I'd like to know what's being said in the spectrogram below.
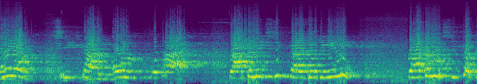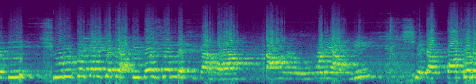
মূল শিক্ষার মূল কোথায়? প্রাথমিক শিক্ষা যদি, প্রাথমিক শিক্ষা যদি শুরু থেকে যদি আপনি বৈষম্যের শিকার হন তাহলে উপরে আপনি সেটা কখনো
